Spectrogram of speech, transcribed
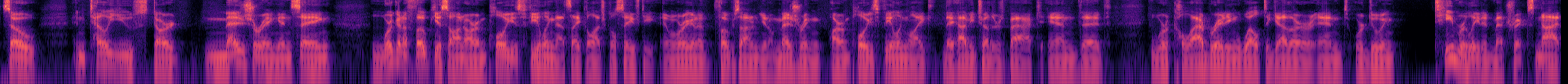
so until you start measuring and saying we're going to focus on our employees feeling that psychological safety and we're going to focus on you know measuring our employees feeling like they have each other's back and that we're collaborating well together and we're doing team related metrics not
